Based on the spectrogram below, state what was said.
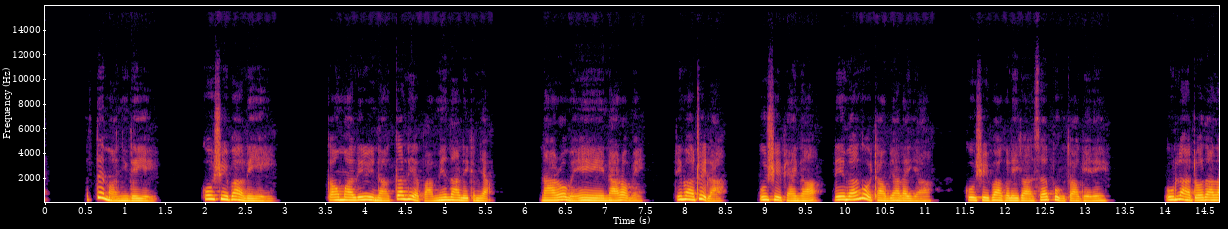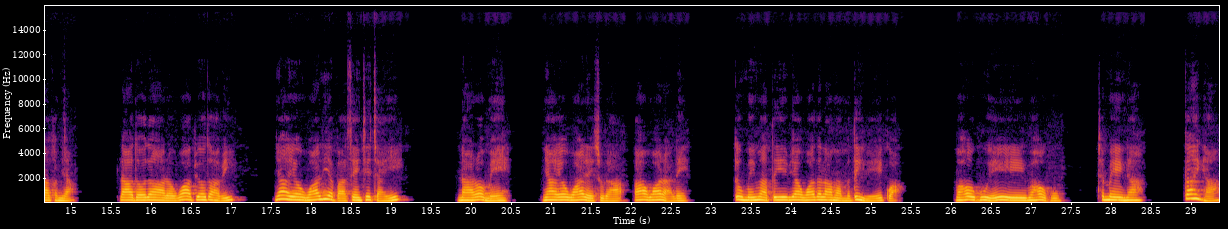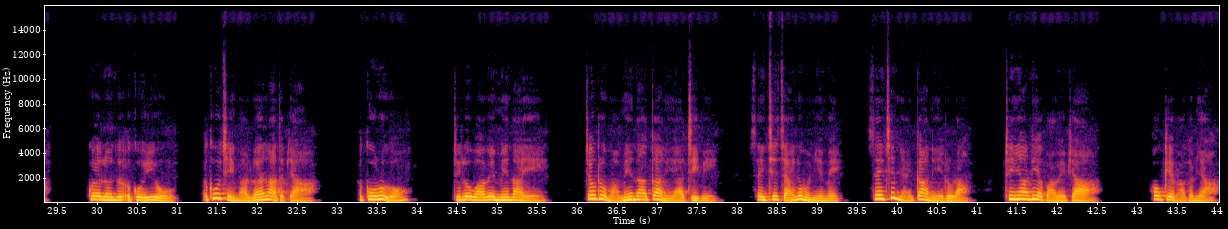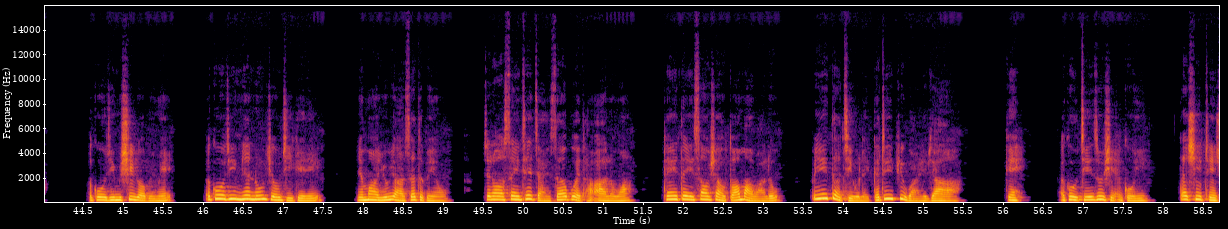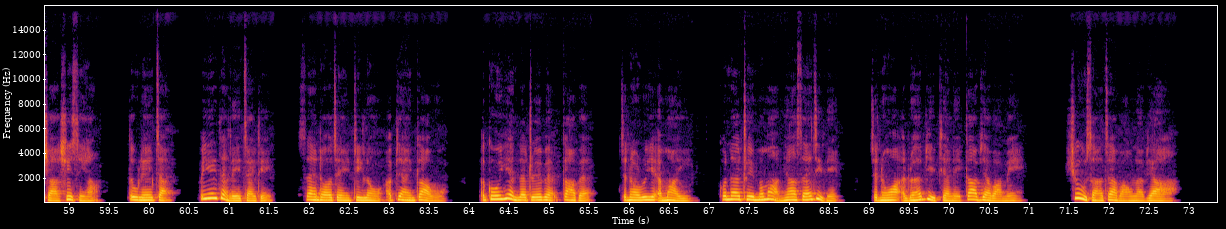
အစ်စ်မကြီးလေးရေကိုရွှေဘလေးရေကောင်းမလေးတွေနာကက်လျက်ပါမင်းသားလေးခမနာတော့မယ်နာတော့မယ်ဒီမှာတွေ့လားဥရွှေပြိုင်ကလင်မန်းကိုထောင်ပြလိုက်ရာကိုရွှေဘကလေးကဇက်ပူသွားခဲ့တယ်ဥလှတော်သားလားခမလာတော်သားကတော့ဝါပြောသွားပြီ ညရောဝါလျက်ပါစိန်ချစ်ကြရင်နာတော့မယ်ညရောဝါတယ်ဆိုတာဘာဝါတာလဲသူ့မိန်းမတရေပြားဝါသလားမှမသိပဲကွာမဟုတ်ဘူးဟေးမဟုတ်ဘူးထမိန်နာကိုင်းဟာကွယ်လွန်သူအကိုကြီးကိုအခုချိန်မှာလွမ်းလာတပြားအကိုတို့ရောဒီလိုပါပဲမင်းသားရဲ့ကျုပ်တို့မှမင်းသားကနေရကြည့်ပြီးစိန်ချစ်ကြိုင်လို့မမြင်မဲစိန်ချစ်မြိုင်ကနေရလို့တော့ထင်ရလျက်ပါပဲဗျာဟုတ်ကဲ့ပါခင်ဗျာအကိုကြီးမရှိတော့ပေမဲ့ အကိုကြီးမျက်နှုံးယုံကြည်ခဲ့တဲ့မြမရိုးရာဇက်တပင်ကိုကျွန်တော်စိန်ချစ်ကြိုင်ဇက်ပွဲထားအားလုံးဟာထိမ့်သိမ်းဆောက်ရှောက်သွားမှာပါလို့ပရိသတ်ကြီးကိုလည်းဂတိပြုပါတယ်ဗျာကဲအခုကျေးဇူးရှင်အကိုကြီးတက်ရှိထင်ရှားရှိစဉ်ဟာသူလဲကြိုက်ပရိသတ်လဲကြိုက်တဲ့စံတော်ချိန်တီလုံးအပြိုင်ကောက်အကိုကြီးရဲ့လက်တွဲဘက်ကဘက်ကျွန်တော်တို့ရဲ့အမကြီးခုနထွေမမမြဆန်းကြည့်နဲ့ကျွန်တော်ကအလွမ်းပြေပြန်လဲကပြပါမယ်ရှုစားကြပါအောင်လားဗျာ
